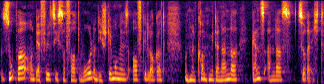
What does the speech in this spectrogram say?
super und er fühlt sich sofort wohl und die Stimmung ist aufgelockert und man kommt miteinander ganz anders zurecht.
